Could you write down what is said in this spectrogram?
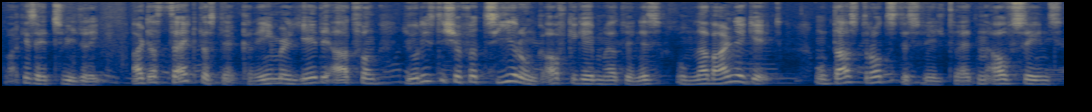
war gesetzwidrig. All das zeigt, dass der Kreml jede Art von juristischer Verzierung aufgegeben hat, wenn es um Nawalny geht. Und das trotz des weltweiten Aufsehens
